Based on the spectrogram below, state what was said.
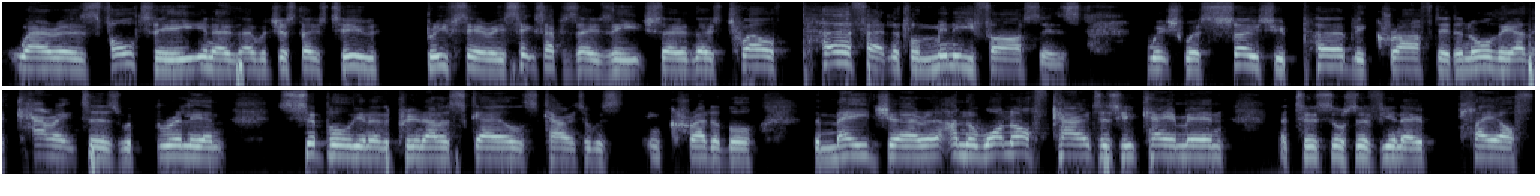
Whereas Fawlty, you know, there were just those two brief series, six episodes each. So those 12 perfect little mini farces, which were so superbly crafted, and all the other characters were brilliant. Sybil, you know, the Prunella Scales character was incredible. The Major and the one off characters who came in to sort of, you know, play off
